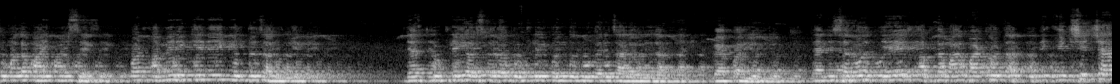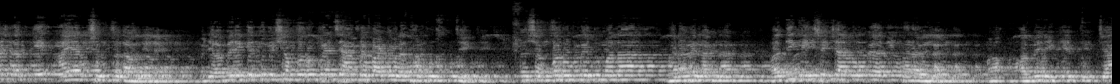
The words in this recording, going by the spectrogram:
तुम्हाला माहीत नसेल पण अमेरिकेने एक युद्ध चालू केले ज्यात कुठलेही अस्त्र कुठलेही बंदूक वगैरे चालवले जात नाही. व्यापार युद्ध. त्यांनी सर्व ते आपला माल पाठवतात. तिथे एकशे चार टक्के आयात शुल्क लावलेलं आहे. म्हणजे अमेरिकेत तुम्ही शंभर रुपयाचे आंबे पाठवलं हापूसचे तर शंभर रुपये तुम्हाला भरावे लागणार. अधिक एकशे चार रुपये अधिक भरावे लागणार. अमेरिकेत तुमच्या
